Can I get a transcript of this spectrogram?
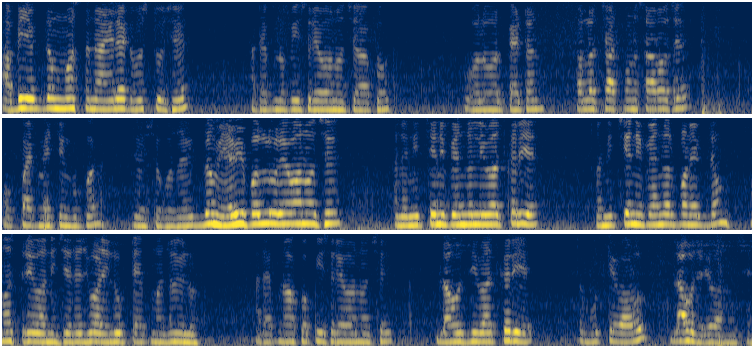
આ બી એકદમ મસ્ત અને હાઇલાઇટ વસ્તુ છે. આ ટાઈપનો પીસ રહેવાનો છે આખો. All over pattern colour chart પણ સારો છે. ઓફ વ્હાઇટ મેચિંગ ઉપર. જોઈ શકો છો. એકદમ હેવી પલ્લું રહેવાનો છે. અને નીચેની પેનલની વાત કરીએ તો નીચેની પેનલ પણ એકદમ મસ્ત રહેવાની છે, રજવાડી લુક ટાઈપમાં જોઈ લો. આ ટાઈપનો આખો પીસ રહેવાનો છે. બ્લાઉઝની વાત કરીએ તો બુટ્ટીવાળું બ્લાઉઝ રહેવાનું છે.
